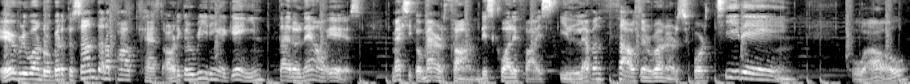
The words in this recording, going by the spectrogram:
Everyone, Roberto Santana podcast article reading again. Title now is Mexico Marathon disqualifies 11,000 runners for cheating. Wow.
